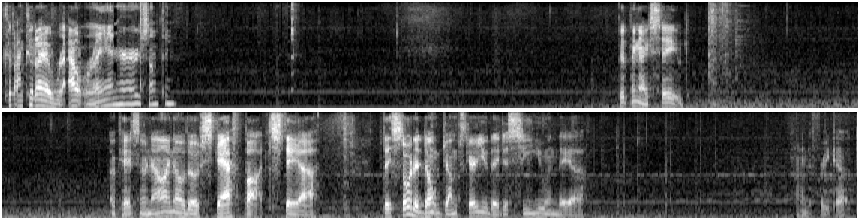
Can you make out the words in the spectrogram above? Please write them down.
Could I could I have outran her or something? Good thing I saved. Okay, so now I know those staff bots, they, uh, they sort of don't jump scare you, they just see you and they, uh, kind of freak out.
